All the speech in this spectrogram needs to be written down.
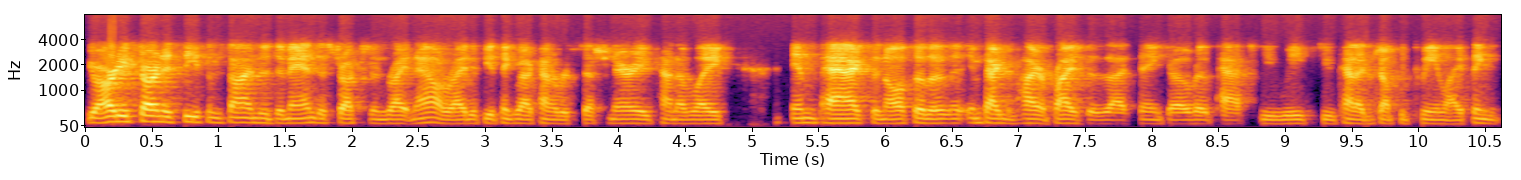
you're already starting to see some signs of demand destruction right now, right? If you think about kind of recessionary kind of like impacts and also the impact of higher prices, I think over the past few weeks, you kind of jump between, like, I think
